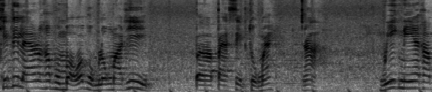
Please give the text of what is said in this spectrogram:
คลิปที่แล้วนะครับผมบอกว่าผมลงมาที่80 ถูกไหมอะวีคนี้นะครับ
